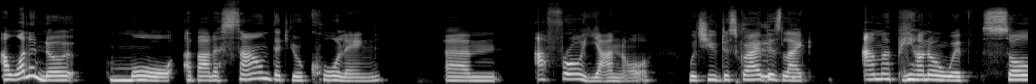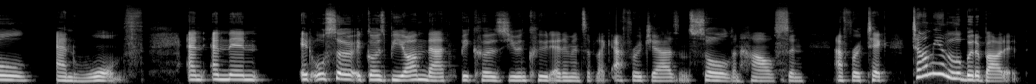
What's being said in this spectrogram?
i want to know more about a sound that you're calling um afroiano which you've described as like amapiano with soul and warmth. And and then it also it goes beyond that because you include elements of like afro jazz and soul and house and afro tech. Tell me a little bit about it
